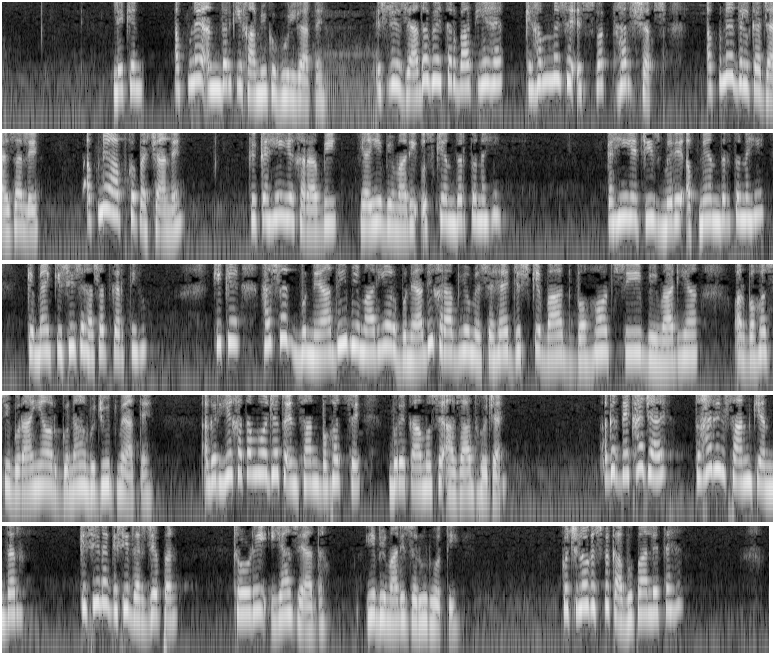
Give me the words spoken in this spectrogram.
لیکن اپنے اندر کی خامی کو بھول جاتے ہیں۔ اس لیے زیادہ بہتر بات یہ ہے کہ ہم میں سے اس وقت ہر شخص اپنے دل کا جائزہ لے، اپنے آپ کو پہچانے کہ کہیں یہ خرابی یا یہ بیماری اس کے اندر تو نہیں۔ کہیں یہ چیز میرے اپنے اندر تو نہیں کہ میں کسی سے حسد کرتی ہوں۔ کیونکہ حسد بنیادی بیماریوں اور بنیادی خرابیوں میں سے ہے، جس کے بعد بہت سی بیماریاں اور بہت سی برائیاں اور گناہ وجود میں آتے ہیں۔ اگر یہ ختم ہو جائے تو انسان بہت سے برے کاموں سے آزاد ہو جائے۔ اگر دیکھا جائے تو ہر انسان کے اندر کسی نہ کسی درجے پر تھوڑی یا زیادہ یہ بیماری ضرور ہوتی۔ کچھ لوگ اس پہ قابو پا لیتے ہیں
